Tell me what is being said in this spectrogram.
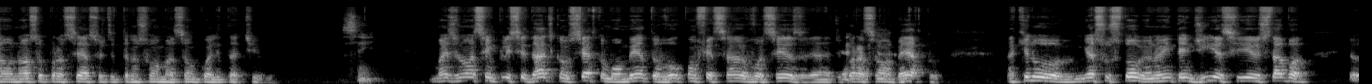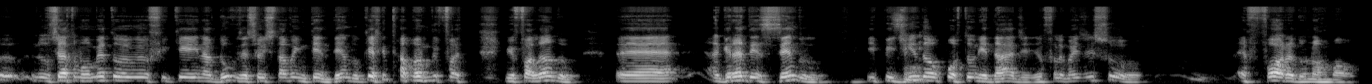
ao nosso processo de transformação qualitativa. Sim. Mas numa simplicidade que, em um certo momento, eu vou confessar a vocês, né, de coração aberto, aquilo me assustou. Eu não entendia se eu estava. Num certo momento, eu fiquei na dúvida se eu estava entendendo o que ele estava me, falando. É, agradecendo e pedindo Sim. a oportunidade. Eu falei, mas isso é fora do normal.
